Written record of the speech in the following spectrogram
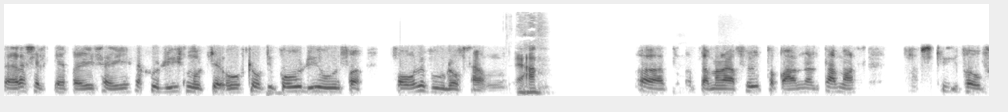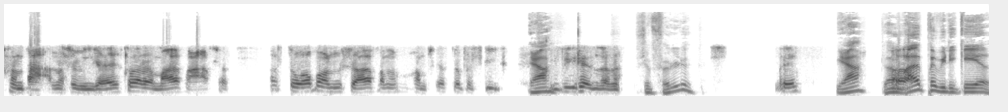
datterselskaber i SAS. Der kunne lige smutte til Oslo. De boede lige uden for Fornebu Lufthavnen. Ja. Og da man er født på Grønland, der må ski på som barn og så videre. Så var det jo meget rart. Så og storebrønden sørger for, at man kommer til at stå på ski Ja, i weekenderne. selvfølgelig. Men, Ja, det var Ja. meget privilegeret.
